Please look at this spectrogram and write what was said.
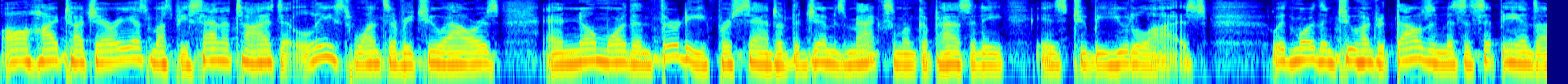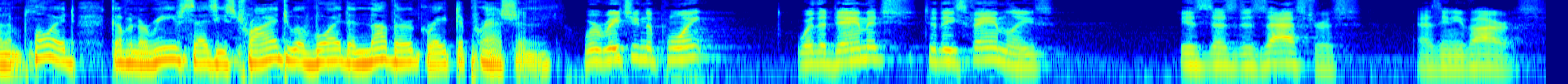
all high touch areas must be sanitized at least once every two hours and no more than 30% of the gym's maximum capacity is to be utilized. With more than 200,000 Mississippians unemployed, Governor Reeves says he's trying to avoid another Great Depression. We're reaching the point where the damage to these families is as disastrous as any virus.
